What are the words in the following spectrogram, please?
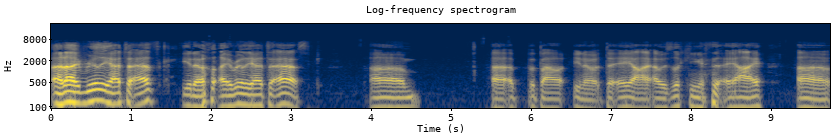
and I really had to ask. You know, I really had to ask. Um, uh, about you know the AI. I was looking at the AI uh,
